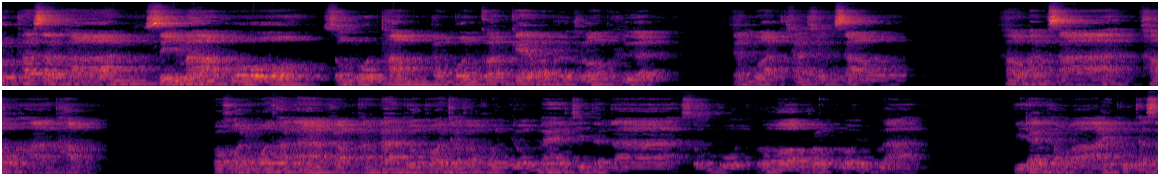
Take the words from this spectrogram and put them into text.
พุทธสถานศรีมหาโพธิ์สมบูรณ์ธรรมตำบลก้อนแก้วอำเภอคลองเขื่อน จังหวัดชาเชิงเทราเข้าพรรษาเข้าหาธรรม ก็ขออนุโมทนากับทางด้านโยมพ่อจักรพลโยมแม่จินตนา สมบูรณ์พร้อมครอบครัวลูกหลานที่ได้ถวายพุทธส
